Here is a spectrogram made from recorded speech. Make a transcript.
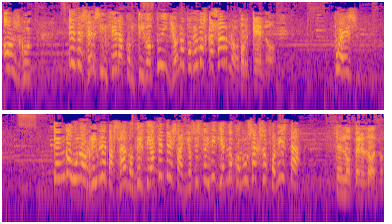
Osgood, he de ser sincera contigo. Tú y yo no podemos casarnos. ¿Por qué no? Pues tengo un horrible pasado. Desde hace tres años estoy viviendo con un saxofonista. Te lo perdono.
